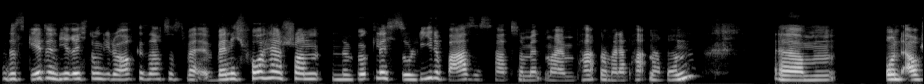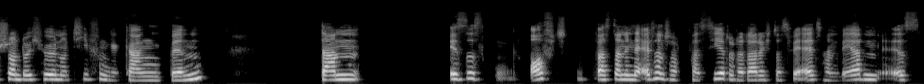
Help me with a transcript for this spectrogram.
das geht in die Richtung, die du auch gesagt hast, wenn ich vorher schon eine wirklich solide Basis hatte mit meinem Partner, meiner Partnerin ähm, und auch schon durch Höhen und Tiefen gegangen bin, dann ist es oft, was dann in der Elternschaft passiert oder dadurch, dass wir Eltern werden, ist,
